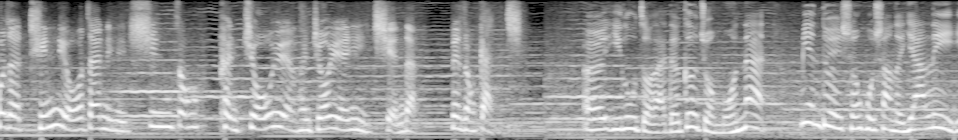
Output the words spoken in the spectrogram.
或者停留在你心中很久远、很久远以前的那种感情。而一路走来的各种磨难，面对生活上的压力，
